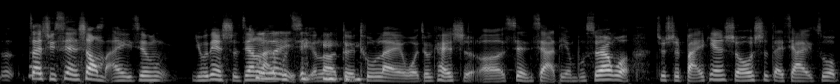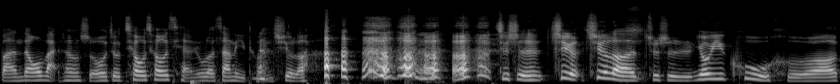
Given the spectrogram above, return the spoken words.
再去线上买已经有点时间来不及了，对，too late，我就开始了线下店铺。虽然我就是白天时候是在家里坐班，但我晚上的时候就悄悄潜入了三里屯去了 就是去去了，就是优衣库和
